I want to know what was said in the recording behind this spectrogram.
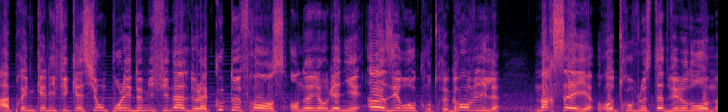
Après une qualification pour les demi-finales de la Coupe de France en ayant gagné 1-0 contre Granville, Marseille retrouve le stade Vélodrome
